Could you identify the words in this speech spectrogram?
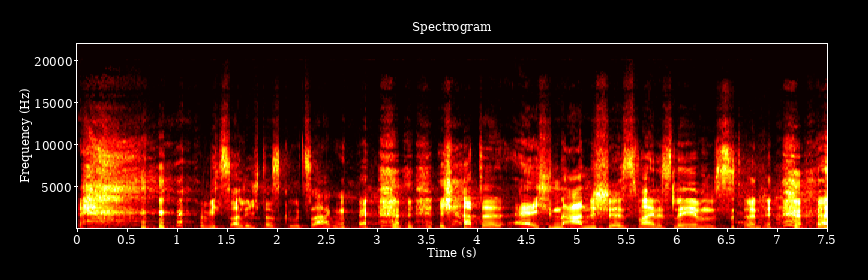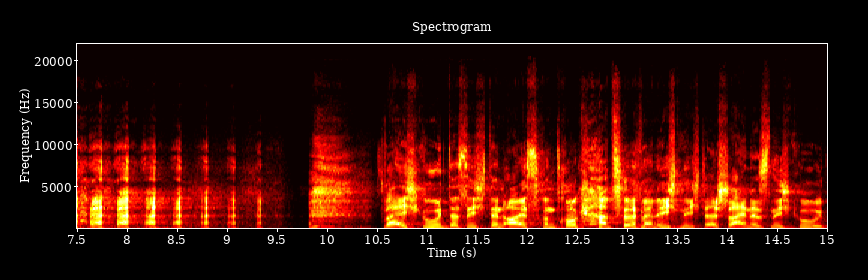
wie soll ich das gut sagen? Ich hatte echt einen Anschiss meines Lebens. war echt gut, dass ich den äußeren Druck hatte. Wenn ich nicht erscheine, ist nicht gut.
